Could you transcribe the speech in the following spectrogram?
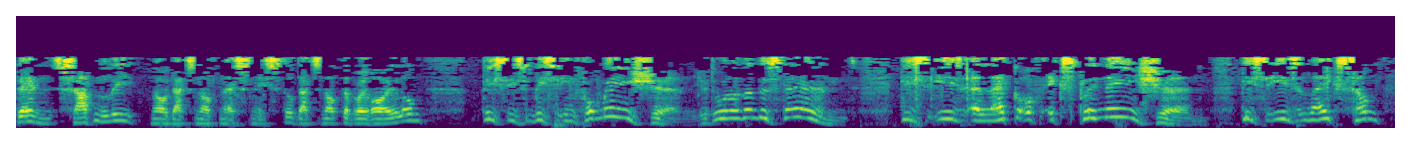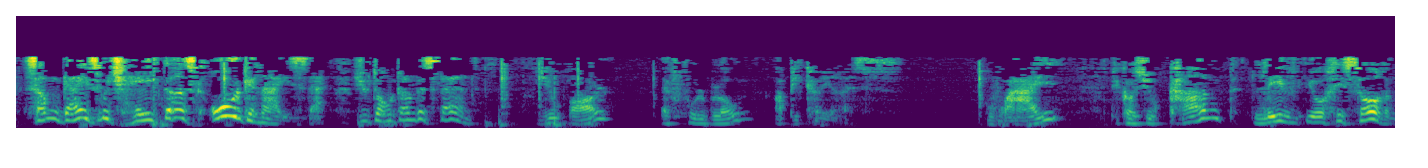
then suddenly, no, that's not Nesnister, that's not the Beroilom. This is misinformation. You do not understand. This is a lack of explanation. This is like some, some guys which hate us organize that. You don't understand. You are a full-blown apikoiris. Why? Because you can't live your chisoron.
